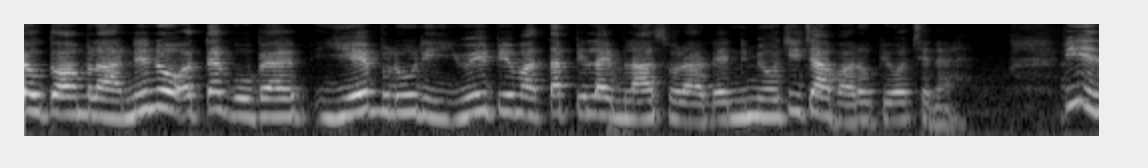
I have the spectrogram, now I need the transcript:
လုပ်သွားမလားနင်တို့အသက်ကိုပဲရဲဘလူးတွေရွေးပြမှတပ်ပစ်လိုက်မလားဆိုတာလည်းညမျိုးကြည့်ကြပါလို့ပြောချင်တယ်။ပြီးရင်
